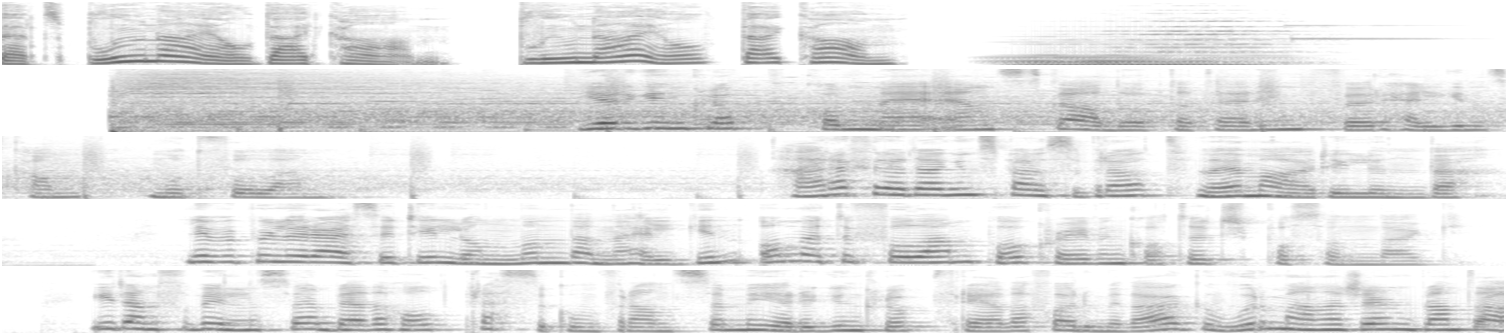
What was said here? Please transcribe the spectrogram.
That's BlueNile.com. BlueNile.com. Jørgen Klopp kom med en skadeoppdatering før helgens kamp mot Fulham. Her er fredagens pauseprat med Mari Lunde. Liverpool reiser til London denne helgen og møter Fulham på Craven Cottage på søndag. I den forbindelse ble det holdt pressekonferanse med Jørgen Klopp fredag formiddag, hvor manageren bl.a.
